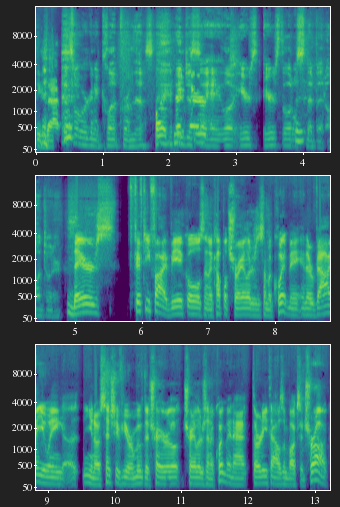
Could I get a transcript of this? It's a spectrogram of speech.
exactly. That's what we're going to clip from this. You just say, hey, look, here's here's the little snippet on Twitter. There's 55 vehicles and a couple trailers and some equipment, and they're valuing, uh, you know, essentially if you remove the tra- trailers and equipment at 30,000 bucks a truck,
